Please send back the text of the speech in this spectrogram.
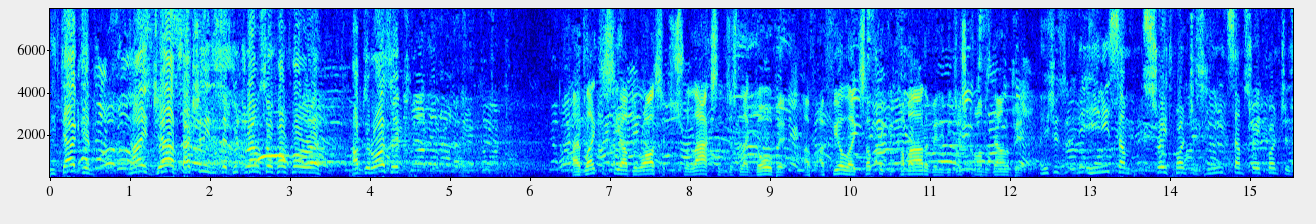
He tagged him. Nice jabs. Actually, this is a good round so far for uh. I'd like to see Abdurrazak just relax and just let go a bit. I, I feel like something can come out of it if he just calms down a bit. He should. He needs some straight punches. He needs some straight punches.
